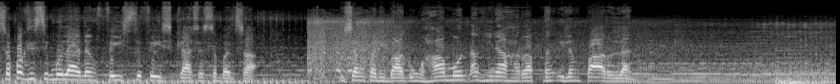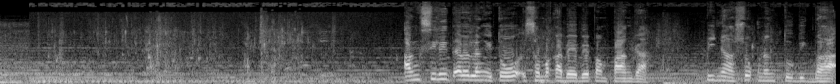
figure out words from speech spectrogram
Sa pagsisimula ng face-to-face classes sa bansa, isang panibagong hamon ang hinaharap ng ilang paaralan. Ang silid-aralang ito sa Makabebe, Pampanga, pinasok ng tubig baha.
